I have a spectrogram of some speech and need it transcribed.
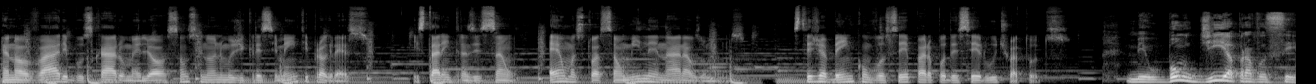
Renovar e buscar o melhor são sinônimos de crescimento e progresso. Estar em transição é uma situação milenar aos humanos. Esteja bem com você para poder ser útil a todos. Meu bom dia para você!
